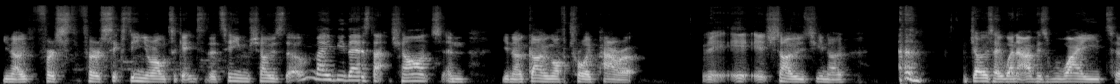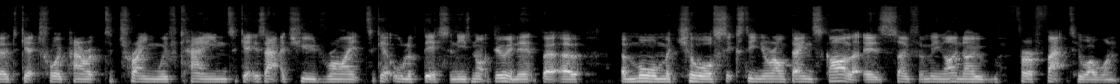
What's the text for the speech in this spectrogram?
you know, for for a 16 year old to get into the team shows that oh, maybe there's that chance. And you know, going off Troy Parrott, it, it shows you know. Jose went out of his way to, to, get Troy Parrott to train with Kane, to get his attitude right, to get all of this, and he's not doing it. But uh, a more mature 16 year old Dane Scarlett is. So for me, I know for a fact who I want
